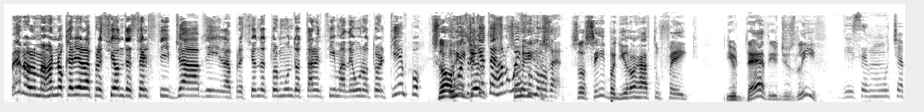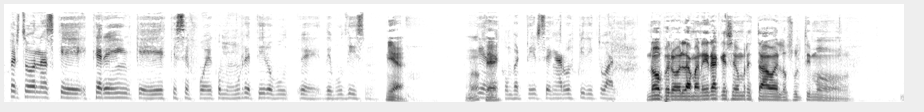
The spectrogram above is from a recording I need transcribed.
Pero a lo mejor no quería la presión de ser Steve Jobs y la presión de todo el mundo estar encima de uno todo el tiempo. So, he just, get the hell so, away he- from all that. so, see, but you don't have to fake your death. You just leave. Dicen muchas personas que creen que es que se fue como un retiro bu- eh, de budismo. Yeah. Okay. Convertirse en algo espiritual. No, pero la manera que ese hombre estaba en los últimos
